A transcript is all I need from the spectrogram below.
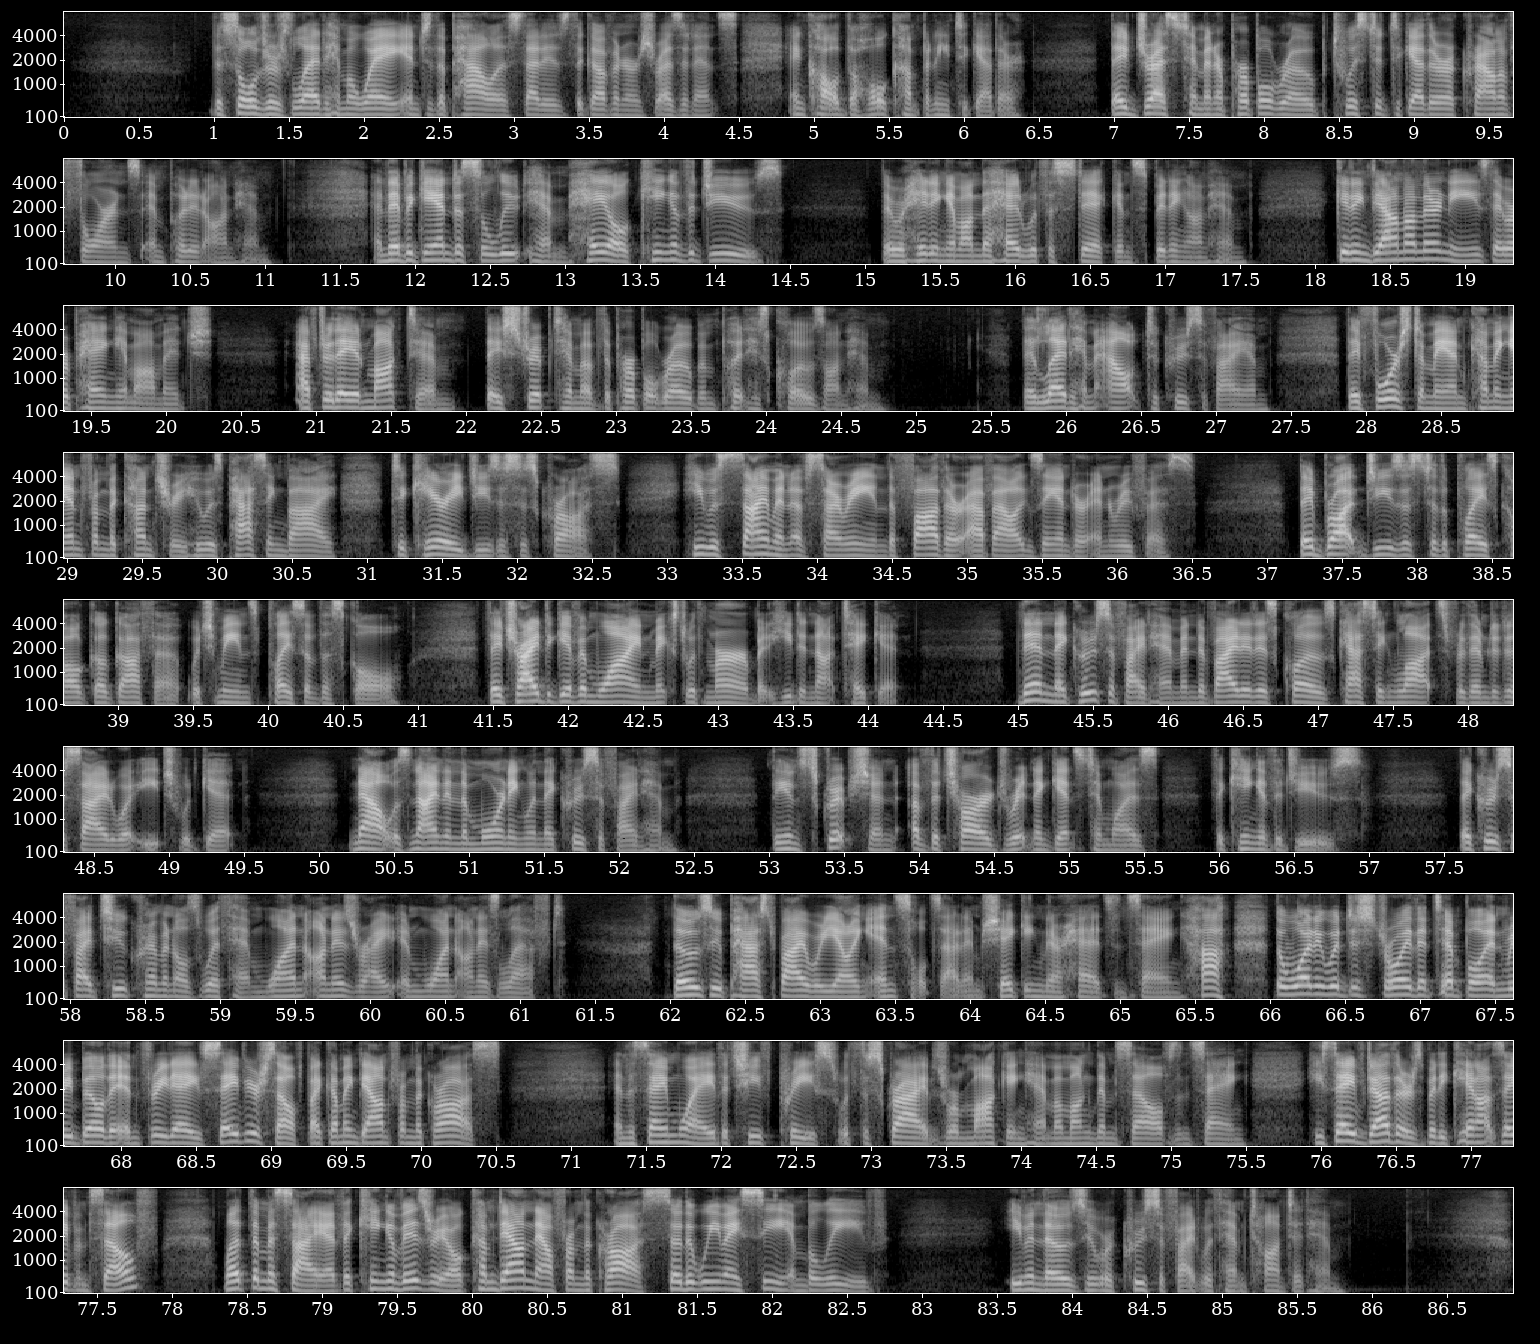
The soldiers led him away into the palace, that is, the governor's residence, and called the whole company together. They dressed him in a purple robe, twisted together a crown of thorns, and put it on him. And they began to salute him Hail, King of the Jews! They were hitting him on the head with a stick and spitting on him. Getting down on their knees, they were paying him homage. After they had mocked him, they stripped him of the purple robe and put his clothes on him. They led him out to crucify him. They forced a man coming in from the country who was passing by to carry Jesus' cross. He was Simon of Cyrene, the father of Alexander and Rufus. They brought Jesus to the place called Golgotha, which means place of the skull. They tried to give him wine mixed with myrrh, but he did not take it. Then they crucified him and divided his clothes, casting lots for them to decide what each would get. Now it was nine in the morning when they crucified him. The inscription of the charge written against him was, The King of the Jews. They crucified two criminals with him, one on his right and one on his left. Those who passed by were yelling insults at him, shaking their heads and saying, Ha, the one who would destroy the temple and rebuild it in three days, save yourself by coming down from the cross. In the same way, the chief priests with the scribes were mocking him among themselves and saying, He saved others, but he cannot save himself? Let the Messiah, the King of Israel, come down now from the cross, so that we may see and believe. Even those who were crucified with him taunted him.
